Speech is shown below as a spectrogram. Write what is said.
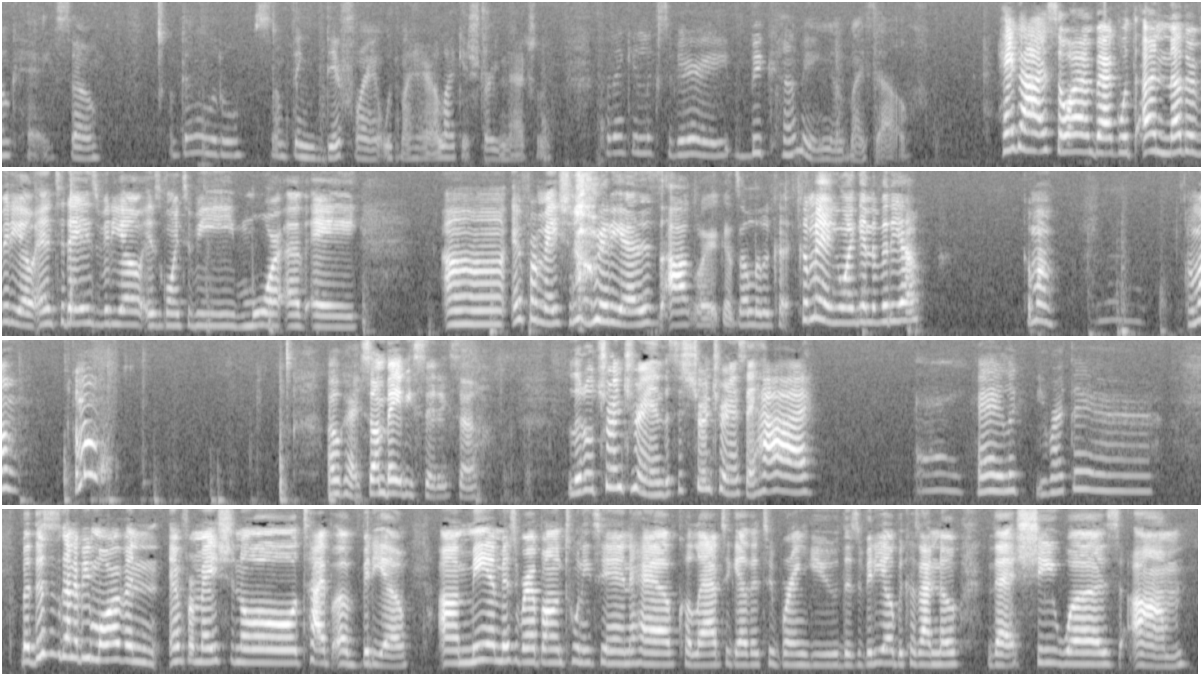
Okay, so I've done a little something different with my hair. I like it straightened actually. I think it looks very becoming of myself. Hey guys, so I'm back with another video and today's video is going to be more of a uh, informational video. This is awkward because a little cut. Come in, you want to get in the video? Come on. Come on. Come on. Okay, so I'm babysitting, so. Little Trin Trin. This is Trin Trin. Say hi. Hey. Hey, look, you're right there. But this is going to be more of an informational type of video. Um, me and Miss Redbone 2010 have collabed together to bring you this video because I know that she was, um,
